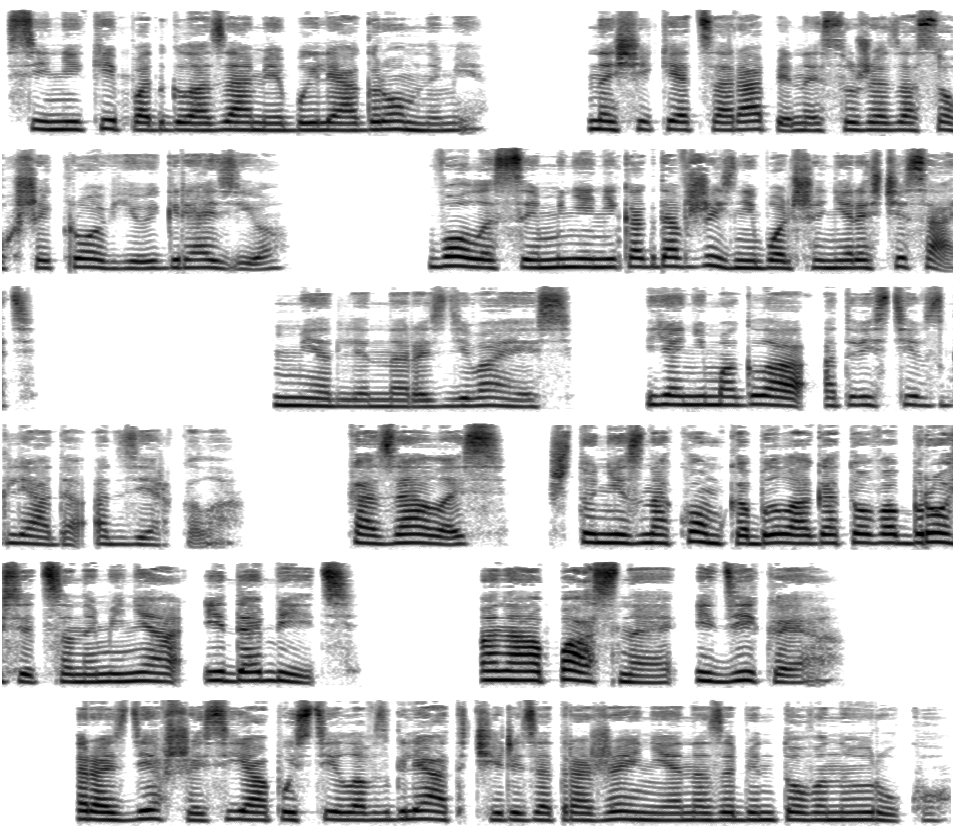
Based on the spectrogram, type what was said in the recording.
Синяки под глазами были огромными, на щеке царапины с уже засохшей кровью и грязью. Волосы мне никогда в жизни больше не расчесать. Медленно раздеваясь, я не могла отвести взгляда от зеркала. Казалось, что незнакомка была готова броситься на меня и добить. Она опасная и дикая. Раздевшись, я опустила взгляд через отражение на забинтованную руку.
